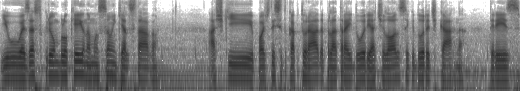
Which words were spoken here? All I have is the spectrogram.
e o exército criou um bloqueio na mansão em que ela estava. Acho que pode ter sido capturada pela traidora e atilosa seguidora de Karna, Therese.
